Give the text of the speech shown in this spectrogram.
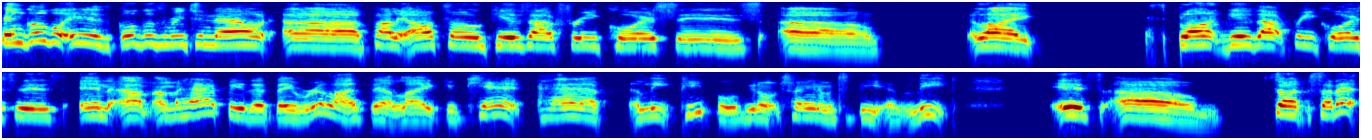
And Google is Google's reaching out. Uh, Palo Alto gives out free courses. Um, like Splunk gives out free courses, and I'm, I'm happy that they realize that like you can't have elite people if you don't train them to be elite. It's um so so that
